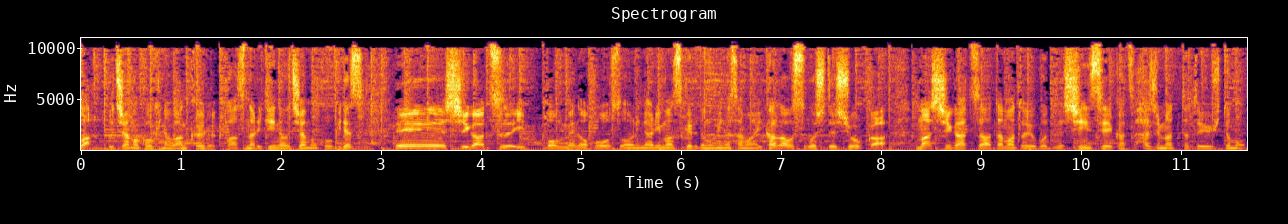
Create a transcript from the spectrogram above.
は内山聖輝のワンクールパーソナリティの内山聖輝です、えー、4月1本目の放送になりますけれども皆様いかがお過ごしでしょうか？まあ4月頭ということで新生活始まったという人も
